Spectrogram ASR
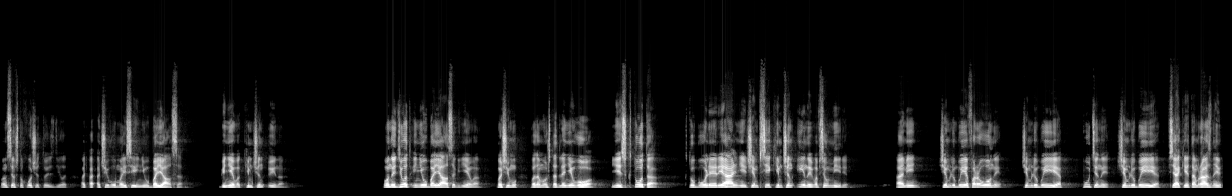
Он все, что хочет, то и сделает. А, а, а чего Моисей не убоялся гнева Ким Чен Ына? Он идет и не убоялся гнева. Почему? Потому что для него есть кто-то, кто более реальнее, чем все Ким Чен Ины во всем мире. Аминь. Чем любые фараоны, чем любые Путины, чем любые всякие там разные,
